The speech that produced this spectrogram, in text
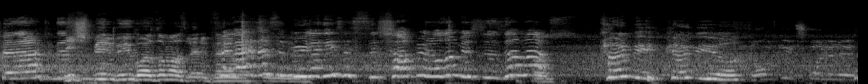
Fener artık nasıl, Hiçbir büyü bozamaz benim Fener Fenerbahçe nasıl büyülediyse siz şampiyon olamıyorsunuz ama Olsun. kör büyü, kör büyüyor. Son 3 golünü.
